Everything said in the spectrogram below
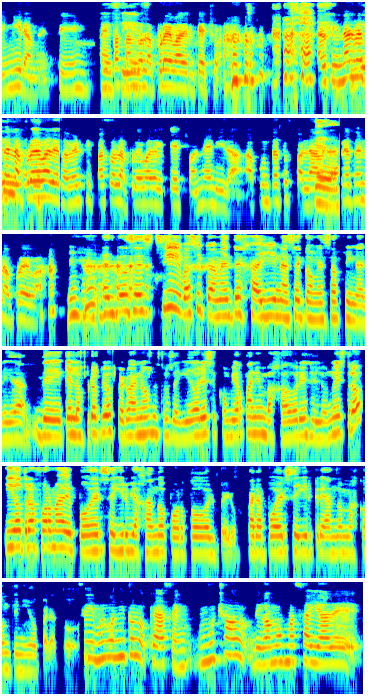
y mírame, sí, estoy pasando la prueba del quechua. Al final me hacen la prueba de saber si paso la prueba del quechua, Nérida. Apunta tus palabras, me hacen la prueba. Entonces, sí, básicamente Hayi nace con esa finalidad, de que los propios peruanos, nuestros seguidores, se conviertan en embajadores de lo nuestro y otra forma de poder seguir viajando por todo el Perú, para poder seguir creando más contenido para todos. Sí, muy bonito lo que hacen. Mucho, digamos, más allá de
